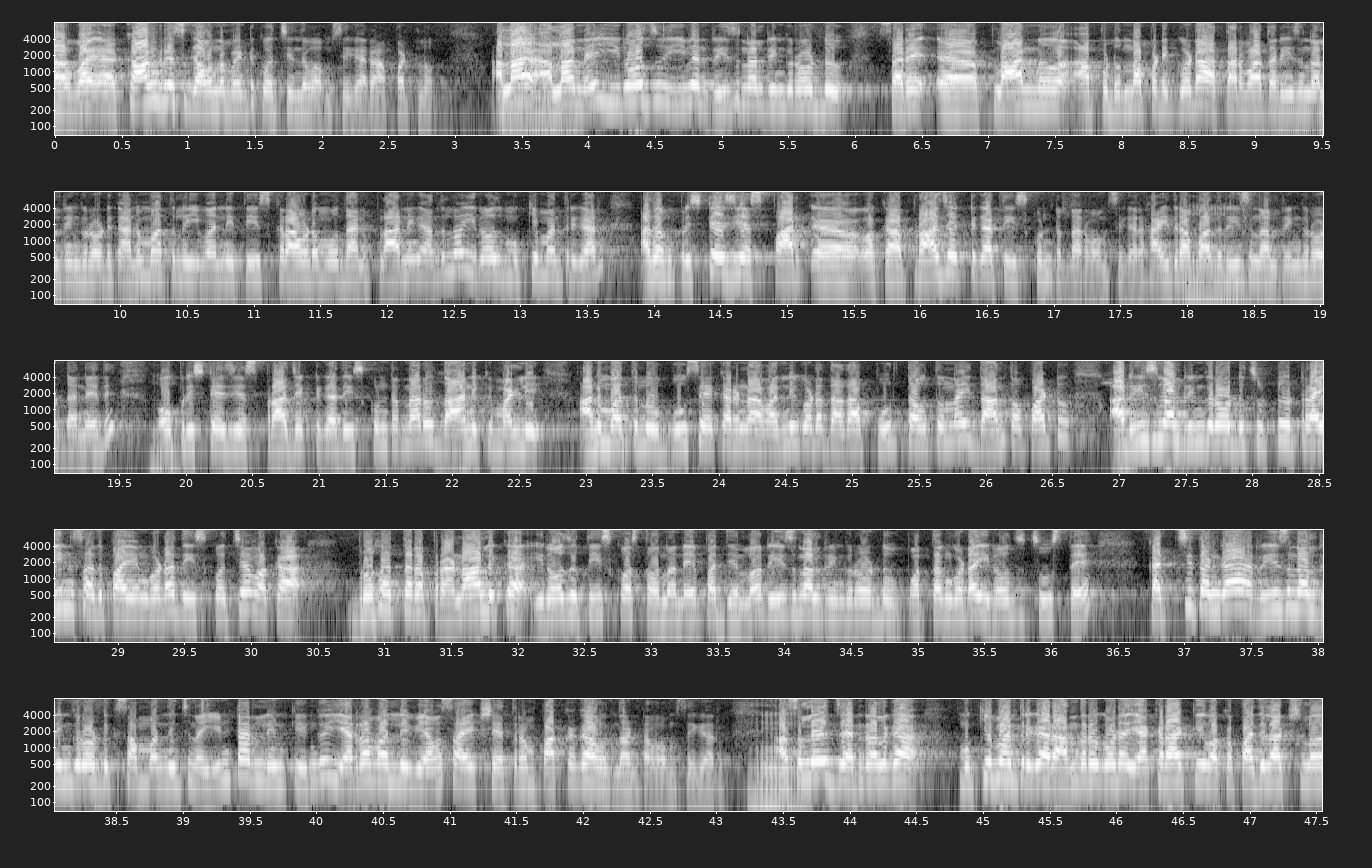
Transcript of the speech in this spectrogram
వై- కాంగ్రెస్ గవర్నమెంట్కి వచ్చింది వంశీ గారు అప్పట్లో. అలా అలానే ఈరోజు ఈవెన్ రీజనల్ రింగ్ రోడ్డు సరే ప్లాన్ అప్పుడు ఉన్నప్పటికి కూడా ఆ తర్వాత రీజనల్ రింగ్ రోడ్డుకి అనుమతులు ఇవన్నీ తీసుకురావడము దాని ప్లానింగ్ అందులో ఈరోజు ముఖ్యమంత్రి గారు అదొక ప్రిస్టేజియస్ పార్క్ ఒక ప్రాజెక్ట్గా తీసుకుంటున్నారు వంశీ గారు. హైదరాబాద్ రీజనల్ రింగ్ రోడ్ అనేది ఓ ప్రిస్టేజియస్ ప్రాజెక్ట్గా తీసుకుంటున్నారు. దానికి మళ్ళీ అనుమతులు భూసేకరణ అవన్నీ కూడా దాదాపు పూర్తి అవుతున్నాయి దాంతోపాటు ఆ రీజనల్ రింగ్ రోడ్డు చుట్టూ ట్రైన్ సదుపాయం కూడా తీసుకొచ్చే ఒక బృహత్తర ప్రణాళిక ఈరోజు తీసుకొస్తున్న నేపథ్యంలో రీజనల్ రింగ్ రోడ్డు మొత్తం కూడా ఈరోజు చూస్తే ఖచ్చితంగా రీజనల్ రింగ్ రోడ్డుకి సంబంధించిన ఇంటర్ లింకింగ్ ఎర్రవల్లి వ్యవసాయ క్షేత్రం పక్కగా ఉందంట వంశీ గారు. అసలే జనరల్గా ముఖ్యమంత్రి గారు అందరూ కూడా ఎకరాకి ఒక పది లక్షలు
